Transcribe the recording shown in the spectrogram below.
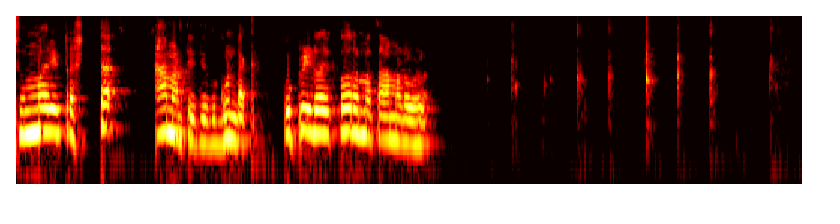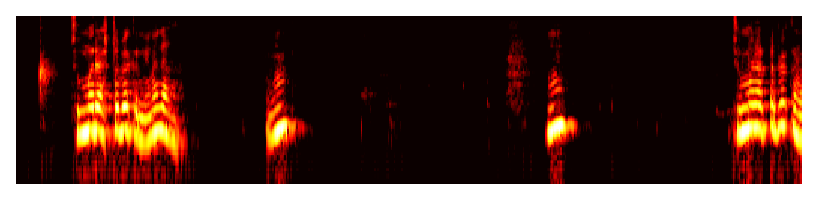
ಚುಮ್ಮರಿ ಟ್ರಷ್ಟ ಆ ಮಾಡ್ತೈತಿ ಇದು ಗುಂಡಕ್ಕೆ ಉಪ್ಪಿಡಕ್ಕೆ ಹೋದ್ರೆ ಮತ್ತೆ ಆ ಮಾಡೋವಳು. ಚುಮ್ಮರಿ ಅಷ್ಟು ಬೇಕು ನಿನಗ? ಹ್ಞೂ ಹ್ಞೂ ಚುಮ್ಮರಿ ಅಷ್ಟು ಬೇಕಣ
